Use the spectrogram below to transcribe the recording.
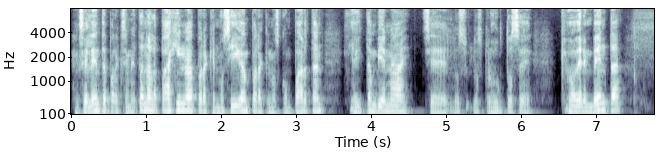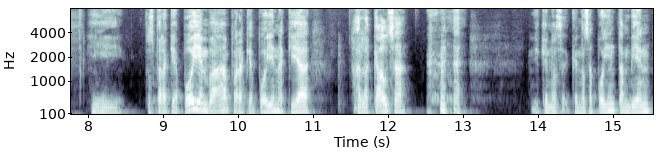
Excelente, para que se metan a la página, para que nos sigan, para que nos compartan. Y ahí también hay los, los, productos eh, que va a haber en venta. Y pues para que apoyen, va, para que apoyen aquí a, a la causa. y que nos, que nos apoyen también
